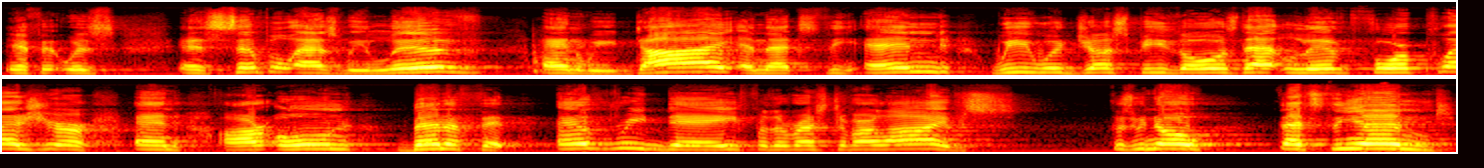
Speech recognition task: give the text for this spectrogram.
If it was as simple as we live and we die and that's the end, we would just be those that lived for pleasure and our own benefit every day for the rest of our lives. Because we know that's the end.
